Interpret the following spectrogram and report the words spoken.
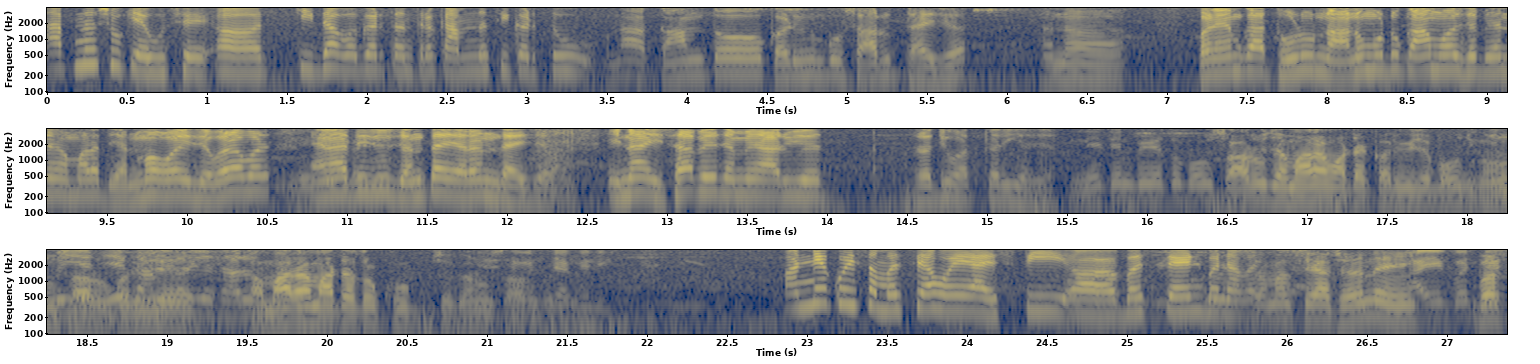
આપનું શું કહેવું છે? કીધા વગર તંત્ર કામ નથી કરતું? ના કામ તો કરીને બહુ સારું જ થાય છે. અને પણ એમ કે આ થોડું નાનું મોટું કામ હોય છે બેન અમારા ધ્યાનમાં હોય છે બરાબર? એનાથી શું જનતા હેરાન થાય છે. એના હિસાબે જ અમે આ રજૂઆત કરીએ છીએ. નીતિનભાઈએ તો બહુ સારું જ અમારા માટે કર્યું છે બહુ જ ઘણું સારું કર્યું છે. અમારા માટે તો ખૂબ છે ઘણું સારું કર્યું. અન્ય કોઈ સમસ્યા હોય આ એસટી બસ સ્ટેન્ડ બનાવવા સમસ્યા છે નહીં બસ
